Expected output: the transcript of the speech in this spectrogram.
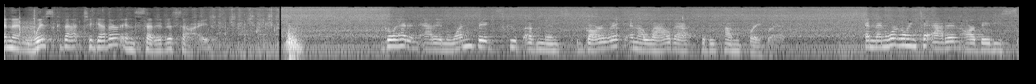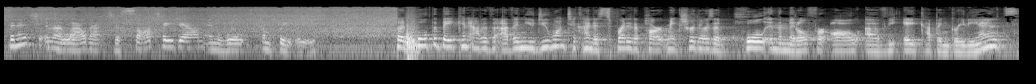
And then whisk that together and set it aside. Go ahead and add in one big scoop of minced garlic and allow that to become fragrant. And then we're going to add in our baby spinach and allow that to saute down and wilt completely. So I pulled the bacon out of the oven. You do want to kind of spread it apart. Make sure there's a hole in the middle for all of the egg cup ingredients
